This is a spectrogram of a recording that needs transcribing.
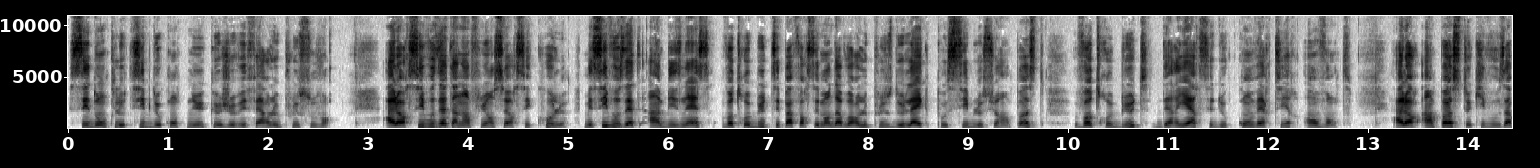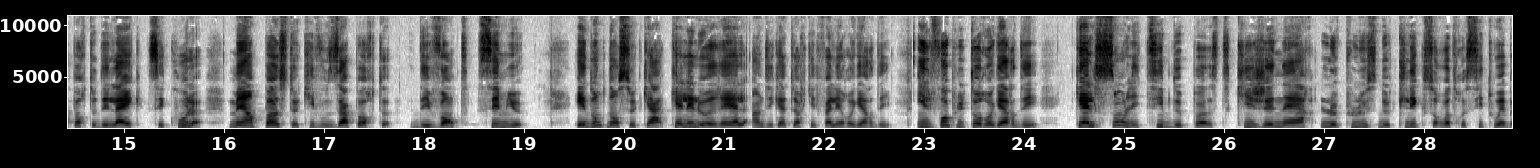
c'est donc le type de contenu que je vais faire le plus souvent. Alors, si vous êtes un influenceur, c'est cool. Mais si vous êtes un business, votre but, c'est pas forcément d'avoir le plus de likes possible sur un post. Votre but, derrière, c'est de convertir en vente. Alors, un post qui vous apporte des likes, c'est cool. Mais un post qui vous apporte des ventes, c'est mieux. Et donc, dans ce cas, quel est le réel indicateur qu'il fallait regarder? Il faut plutôt regarder quels sont les types de posts qui génèrent le plus de clics sur votre site web?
